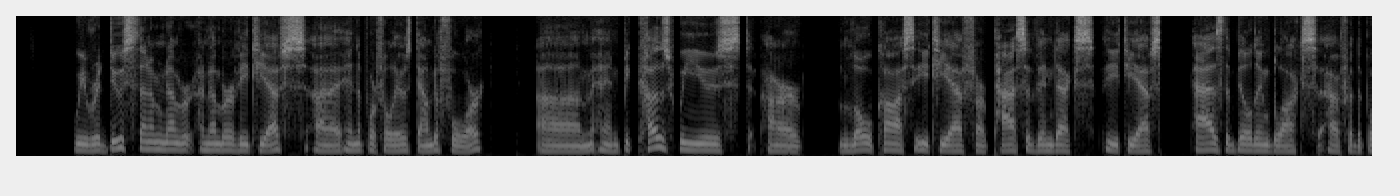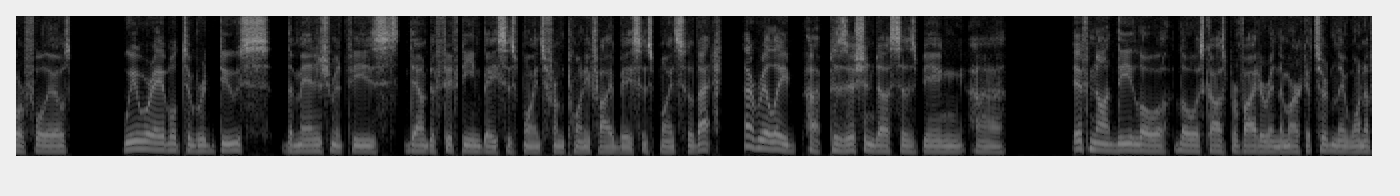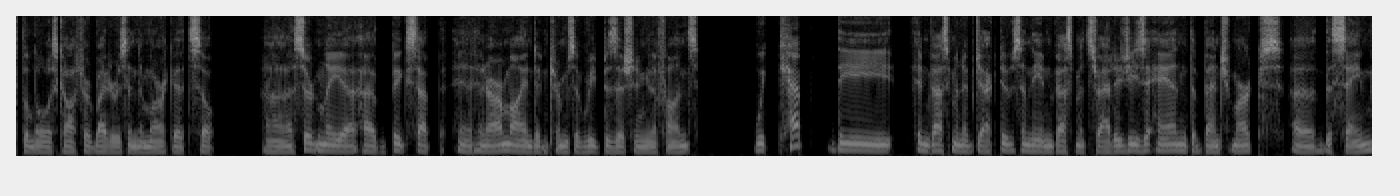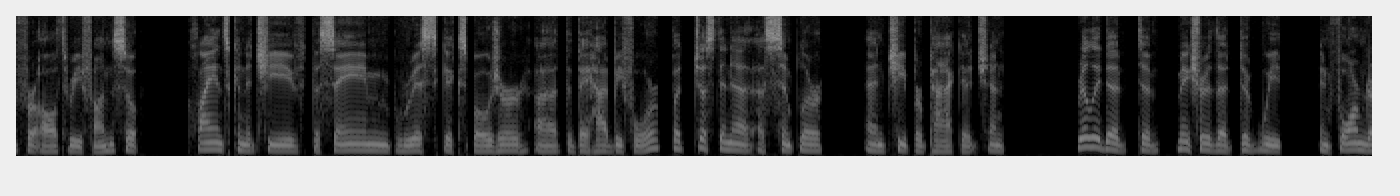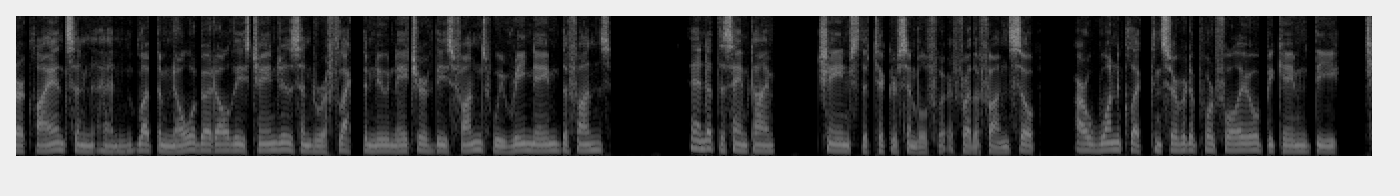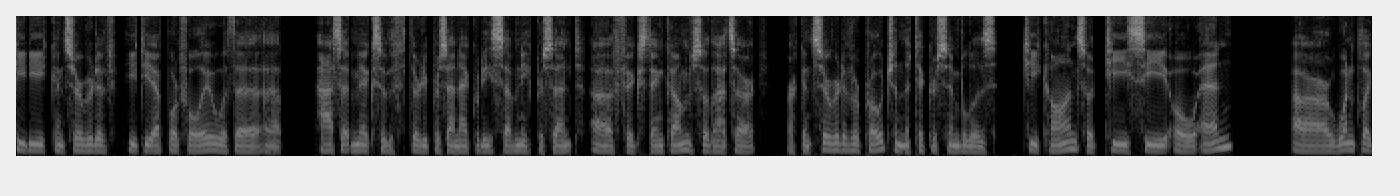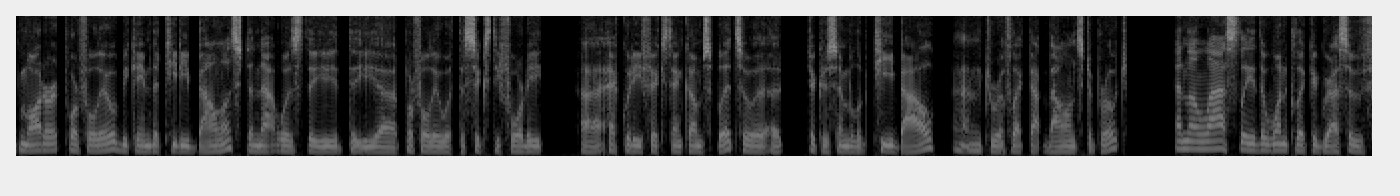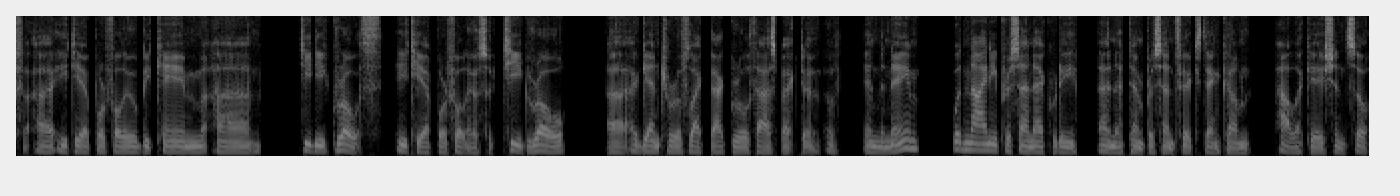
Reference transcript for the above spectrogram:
we reduced the number, number of ETFs uh, in the portfolios down to four. Um, and because we used our low cost ETF, our passive index ETFs, as the building blocks uh, for the portfolios, we were able to reduce the management fees down to 15 basis points from 25 basis points. So that that really uh, positioned us as being, uh, if not the low, lowest cost provider in the market, certainly one of the lowest cost providers in the market. So uh, certainly a, a, big step in, in our mind in terms of repositioning the funds. We kept the investment objectives and the investment strategies and the benchmarks uh, the same for all three funds. So clients can achieve the same risk exposure uh, that they had before, but just in a, a, simpler and cheaper package. And really to, to make sure that we informed our clients and, and let them know about all these changes and reflect the new nature of these funds, we renamed the funds and at the same time changed the ticker symbol for, for the funds. So our one click conservative portfolio became the TD conservative ETF portfolio with a, a asset mix of 30% equity, 70% uh, fixed income. So that's our, our conservative approach. And the ticker symbol is TCON, so T C O N. Our one click moderate portfolio became the TD balanced, and that was the, the uh, portfolio with the 60 40 uh, equity fixed income split. So a, a ticker symbol of TBAL uh, to reflect that balanced approach. And then lastly, the one click aggressive uh, ETF portfolio became uh, TD growth ETF portfolio. So T grow uh, again to reflect that growth aspect of, of, in the name with 90% equity and a 10% fixed income allocation. So,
